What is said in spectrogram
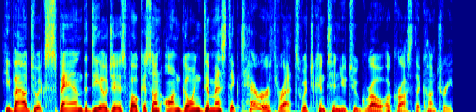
he vowed to expand the DOJ's focus on ongoing domestic terror threats, which continue to grow across the country.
